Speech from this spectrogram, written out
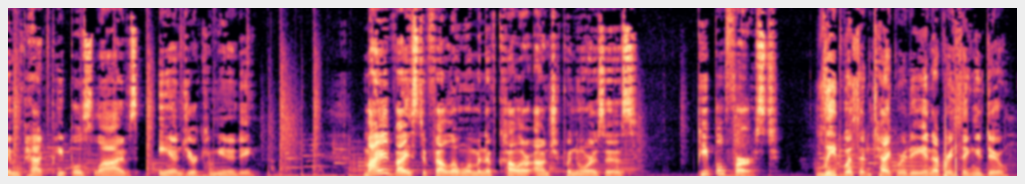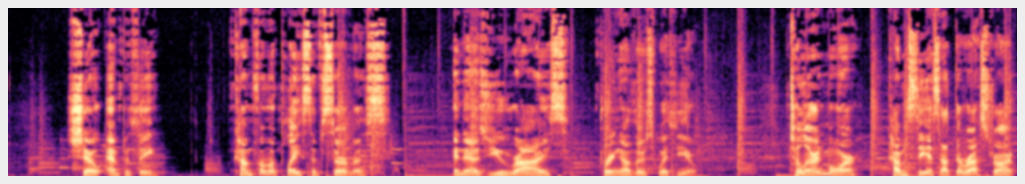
impact people's lives and your community. My advice to fellow women of color entrepreneurs is people first. Lead with integrity in everything you do. Show empathy. Come from a place of service. And as you rise, bring others with you. To learn more, come see us at the restaurant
